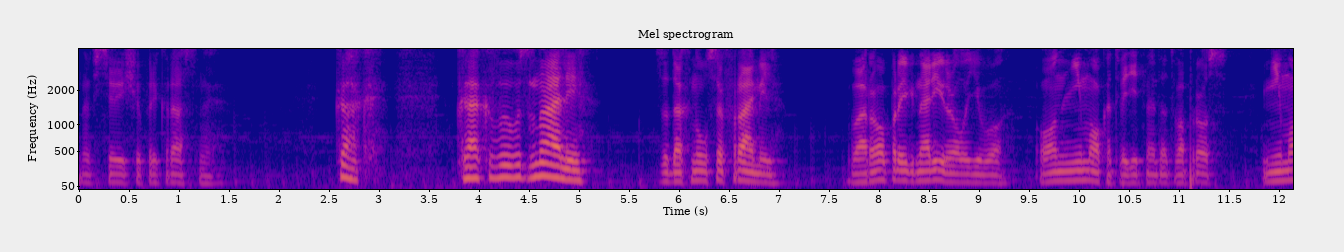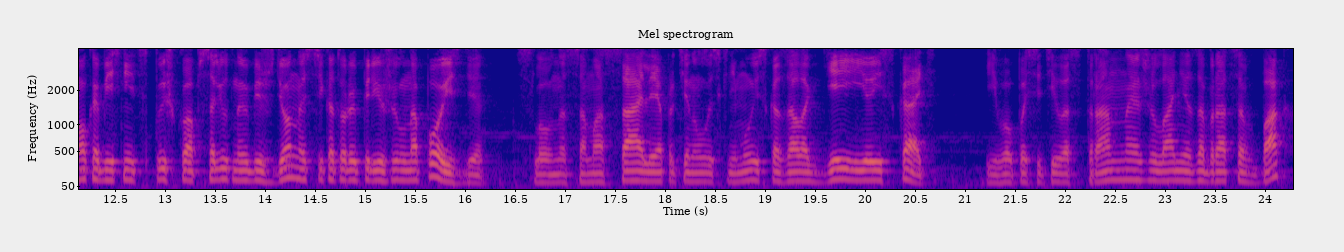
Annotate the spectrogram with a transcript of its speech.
но все еще прекрасная. «Как? Как вы узнали?» Задохнулся Фрамель. Варо проигнорировал его. Он не мог ответить на этот вопрос не мог объяснить вспышку абсолютной убежденности, которую пережил на поезде, словно сама Салия протянулась к нему и сказала, где ее искать. Его посетило странное желание забраться в бак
